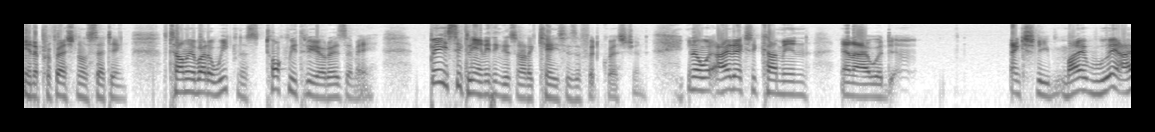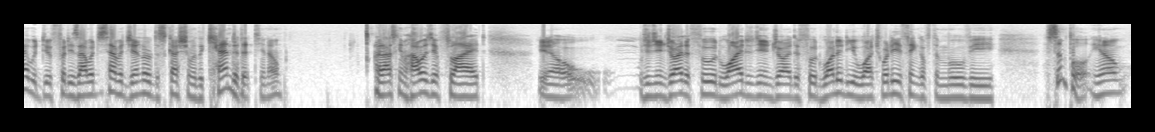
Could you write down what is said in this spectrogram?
in a professional setting. Tell me about a weakness. Talk me through your resume. Basically, anything that's not a case is a fit question. You know, I'd actually come in and I would actually, my way I would do fit is I would just have a general discussion with the candidate, you know. I'd ask him, How was your flight? You know, did you enjoy the food? Why did you enjoy the food? What did you watch? What do you think of the movie? Simple, you know,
